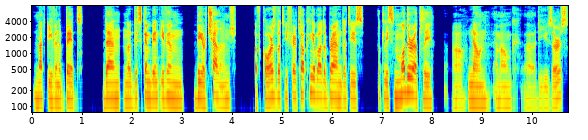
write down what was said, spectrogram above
not even a bit, then this can be an even bigger challenge, of course. But if you're talking about a brand that is at least moderately uh, known among uh, the users,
